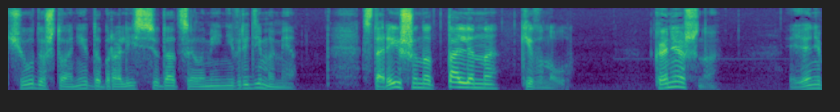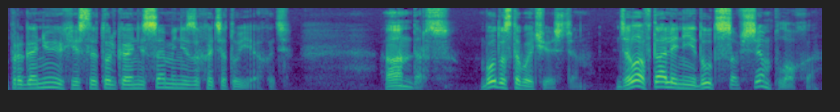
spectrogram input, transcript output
Чудо, что они добрались сюда целыми и невредимыми». Старейшина Таллина кивнул. «Конечно. Я не прогоню их, если только они сами не захотят уехать. Андерс, буду с тобой честен. Дела в Таллине идут совсем плохо.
